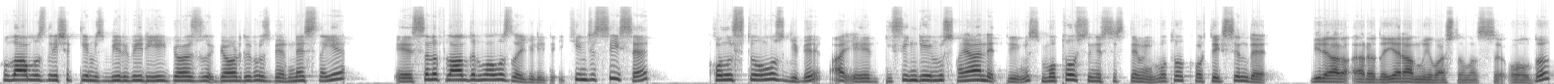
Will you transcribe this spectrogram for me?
kulağımızda işittiğimiz bir veriyi, göz, gördüğümüz bir nesneyi e, sınıflandırmamızla ilgiliydi. İkincisi ise konuştuğumuz gibi e, düşündüğümüz, hayal ettiğimiz motor sinir sistemi, motor korteksin de bir ar- arada yer almaya başlaması oldu.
